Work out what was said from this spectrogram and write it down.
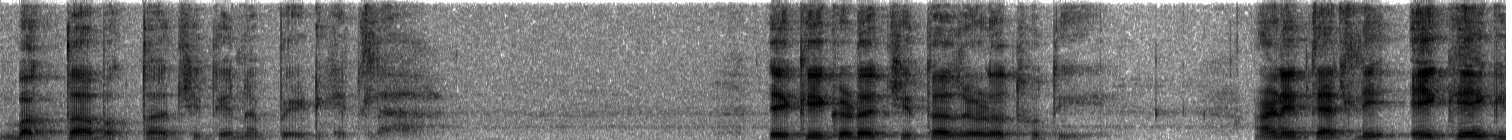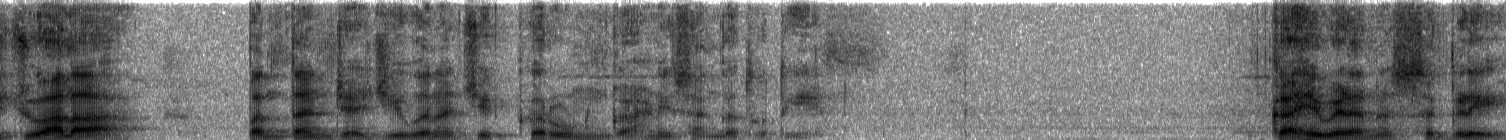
बघता बघता चितेनं पेट घेतला. एकीकडं चिता जळत होती आणि त्यातली एक एक ज्वाला पंतांच्या जीवनाची करुण कहाणी सांगत होती. काही वेळानं सगळे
